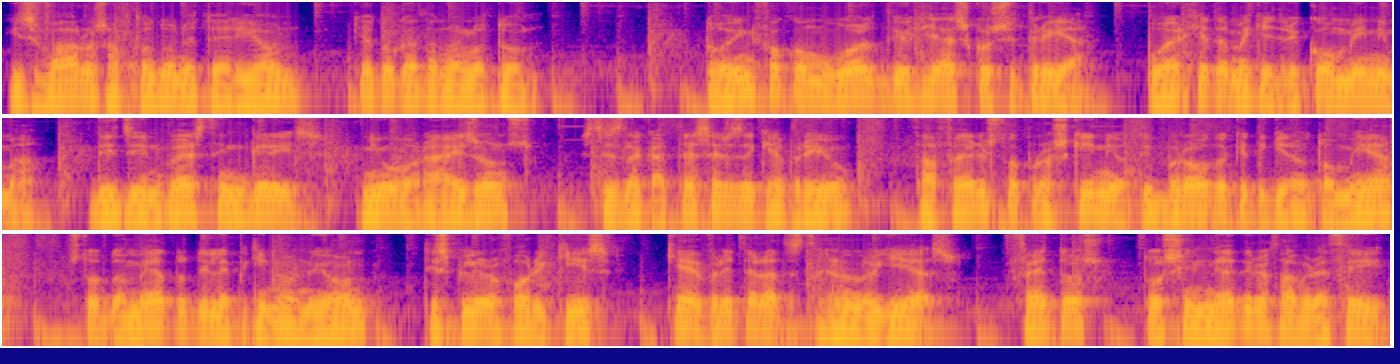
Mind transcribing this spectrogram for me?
εις βάρος αυτών των εταιριών και των καταναλωτών. Το Infocom World 2023 που έρχεται με κεντρικό μήνυμα Invest in Greece New Horizons στις 14 Δεκεμβρίου θα φέρει στο προσκήνιο την πρόοδο και την κοινοτομία στον τομέα των τηλεπικοινωνιών, της πληροφορικής και ευρύτερα της τεχνολογίας. Φέτος, το συνέδριο θα βρεθεί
